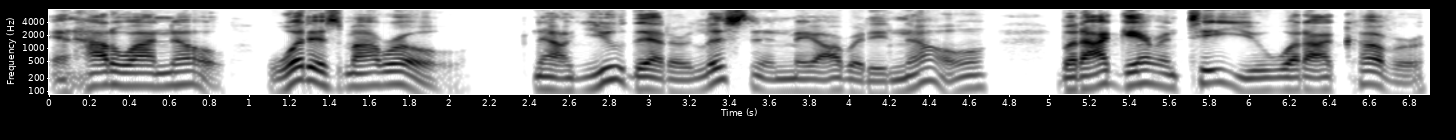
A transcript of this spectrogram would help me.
And how do I know? What is my role? Now, you that are listening may already know, but I guarantee you what I cover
